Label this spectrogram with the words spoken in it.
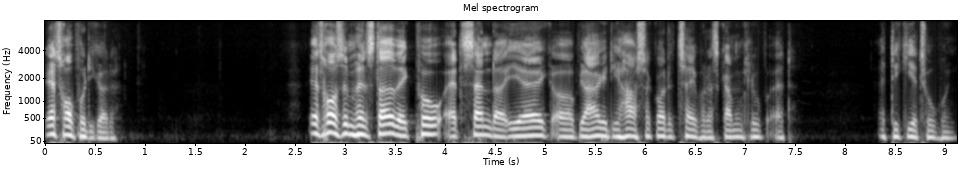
Jeg tror på, at de gør det. Jeg tror simpelthen stadigvæk på, at Sander, Erik og Bjarke, de har så godt et tag på deres gamle klub, at, at det giver to point.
